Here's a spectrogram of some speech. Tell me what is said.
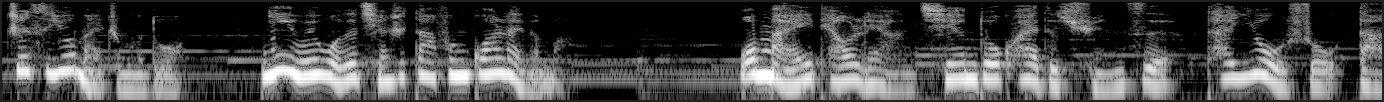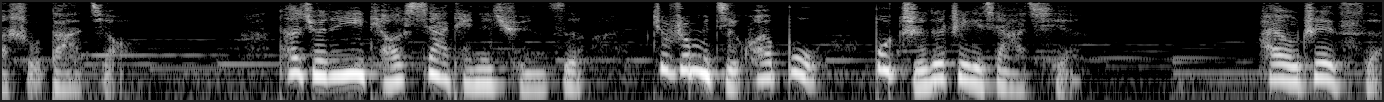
这次又买这么多，你以为我的钱是大风刮来的吗？”我买一条两千多块的裙子，他又说我大手大脚。他觉得一条夏天的裙子就这么几块布，不值得这个价钱。还有这次，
